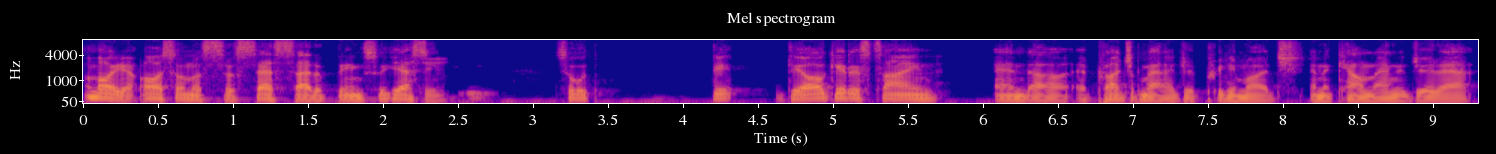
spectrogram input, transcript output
Oh yeah, also on the success side of things. So yes, mm-hmm. so they they all get assigned and uh, a project manager, pretty much an account manager that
